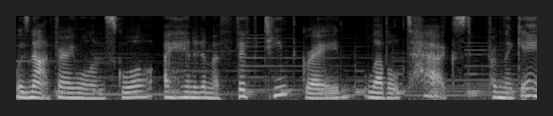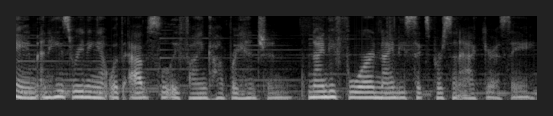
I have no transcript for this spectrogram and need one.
was not faring well in school. I handed him a 15th grade level text from the game and he's reading it with absolutely fine comprehension, 94, 96% accuracy.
